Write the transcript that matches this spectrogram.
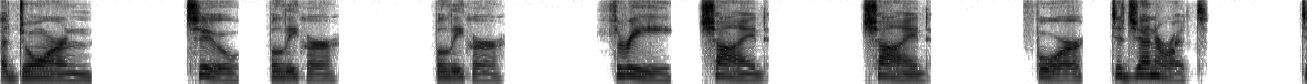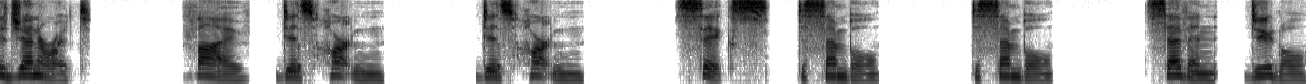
adorn. 2. Beleaguer, beleaguer. 3. Chide, chide. 4. Degenerate, degenerate. 5. Dishearten, dishearten. 6. Dissemble, dissemble. 7. Doodle,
